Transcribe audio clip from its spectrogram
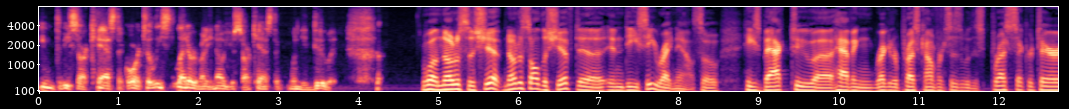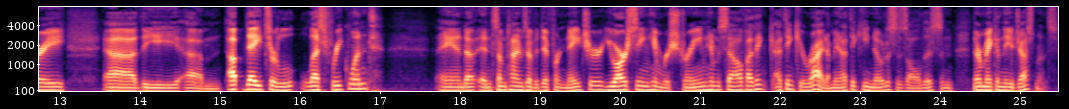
even to be sarcastic or to at least let everybody know you're sarcastic when you do it. Well, notice the shift. Notice all the shift uh, in D.C. right now. So he's back to uh, having regular press conferences with his press secretary. Uh, the um, updates are l- less frequent and uh, and sometimes of a different nature. You are seeing him restrain himself. I think I think you're right. I mean, I think he notices all this, and they're making the adjustments.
